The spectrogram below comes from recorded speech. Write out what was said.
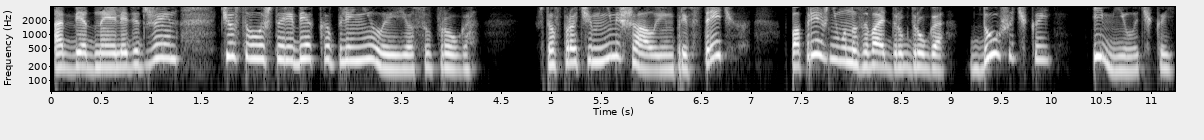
А бедная леди Джейн чувствовала, что Ребекка пленила ее супруга, что, впрочем, не мешало им при встречах по-прежнему называть друг друга душечкой и милочкой.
